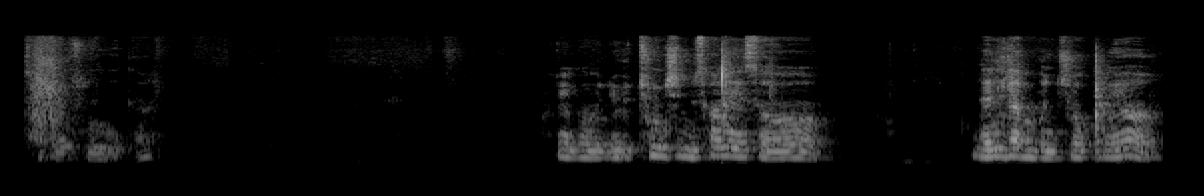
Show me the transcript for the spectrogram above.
잡아줍니다. 그리고 이 중심선에서 랜단분 줬고요.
